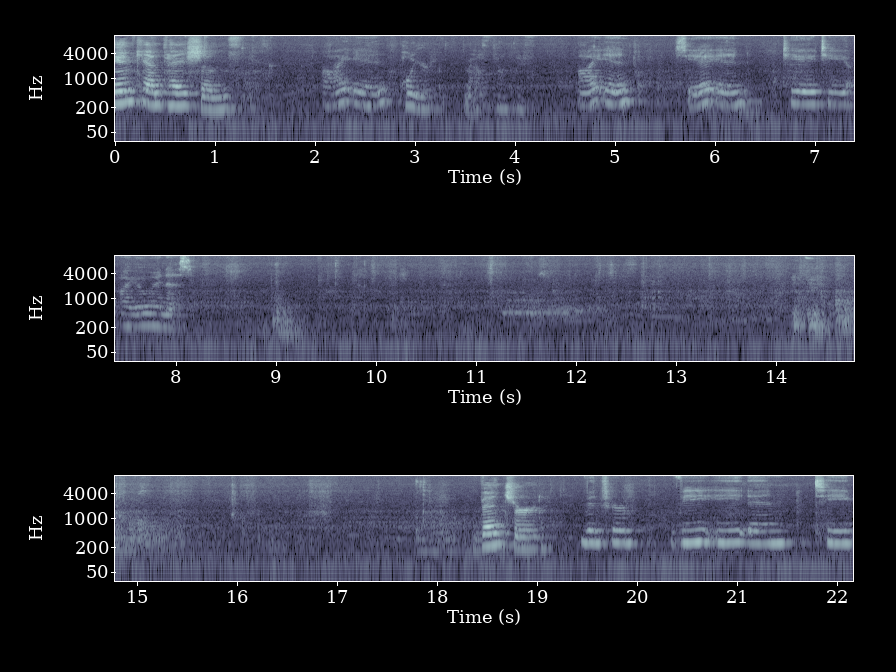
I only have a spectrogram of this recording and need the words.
Incantations. I N Pull your mask down, please. I N C A N T A T I O N S. Ventured. Ventured. V E N T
